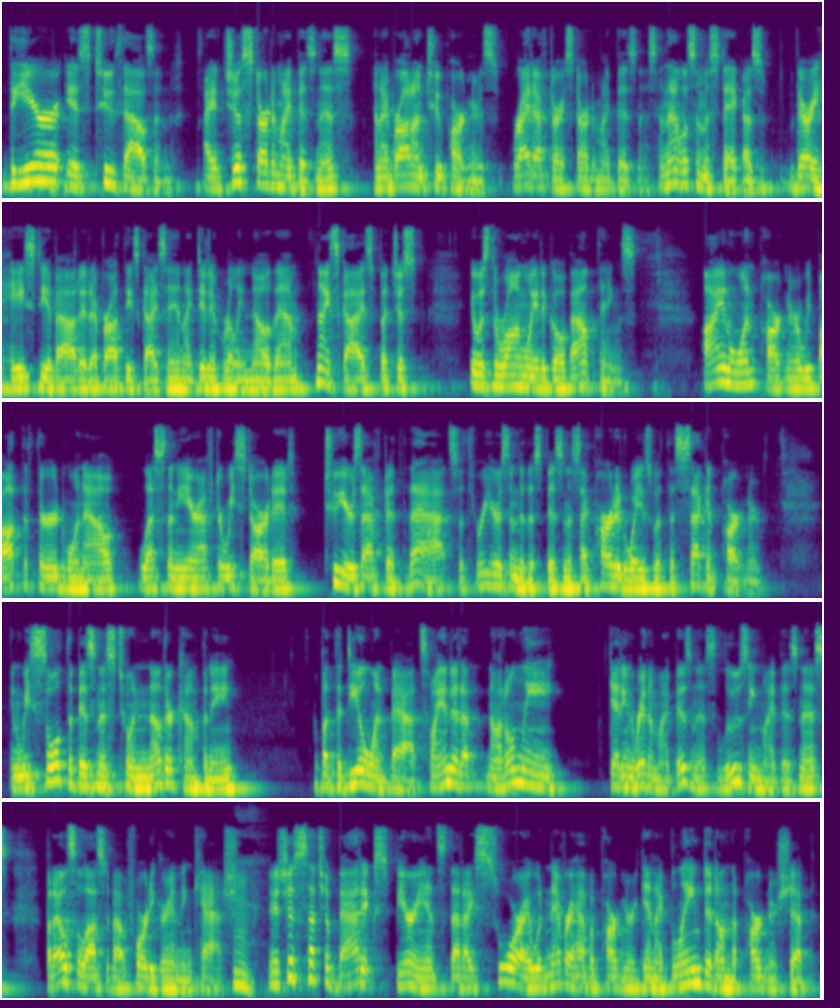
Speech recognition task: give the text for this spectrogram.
The year is 2000. I had just started my business and I brought on two partners right after I started my business. And that was a mistake. I was very hasty about it. I brought these guys in. I didn't really know them. Nice guys, but just it was the wrong way to go about things. I and one partner, we bought the third one out less than a year after we started. Two years after that, so three years into this business, I parted ways with the second partner. And we sold the business to another company but the deal went bad. So I ended up not only getting rid of my business, losing my business, but I also lost about 40 grand in cash. Mm. It was just such a bad experience that I swore I would never have a partner again. I blamed it on the partnership.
